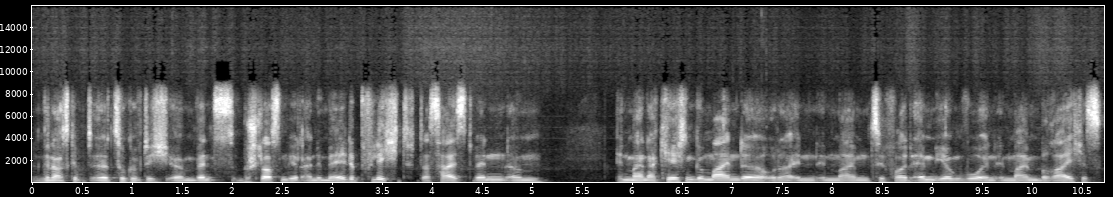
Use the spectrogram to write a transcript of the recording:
Genau, es gibt äh, zukünftig, ähm, wenn es beschlossen wird, eine Meldepflicht. Das heißt, wenn ähm, in meiner Kirchengemeinde oder in, in meinem CVM irgendwo in, in meinem Bereich ist,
